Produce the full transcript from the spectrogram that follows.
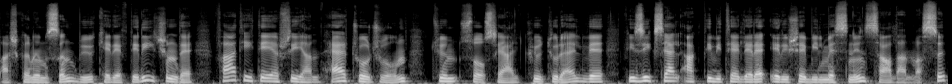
Başkanımızın büyük hedefleri içinde Fatih'te yaşayan her çocuğun tüm sosyal, kültürel ve fiziksel aktivitelere erişebilmesinin sağlanması,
